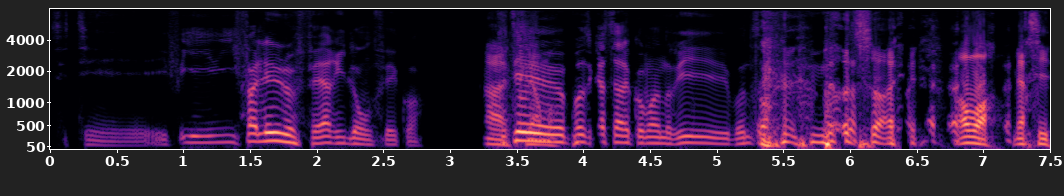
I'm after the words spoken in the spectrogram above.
c'était, il fallait le faire. Ils l'ont fait, quoi. Ah, C'était podcast à la commanderie. Bonne soirée. Bonne soirée. au revoir. Merci.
